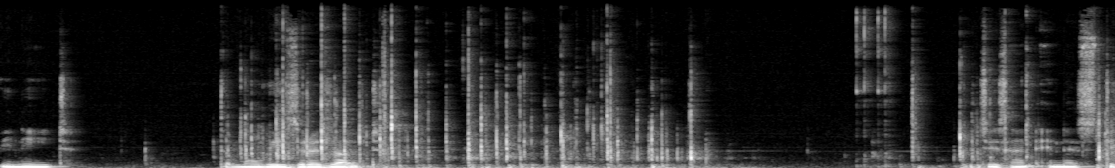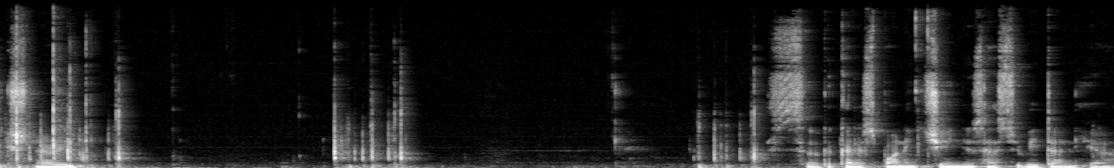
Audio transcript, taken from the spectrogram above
we need the movies result which is an NS dictionary so the corresponding changes has to be done here.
